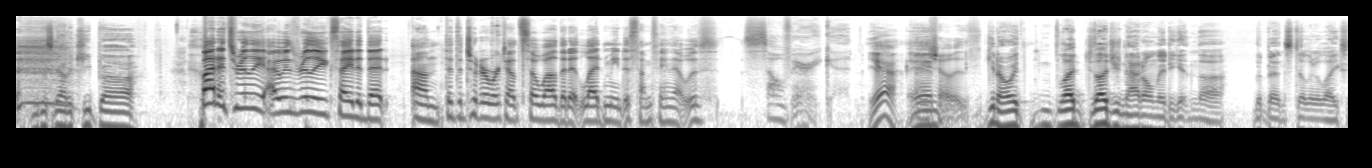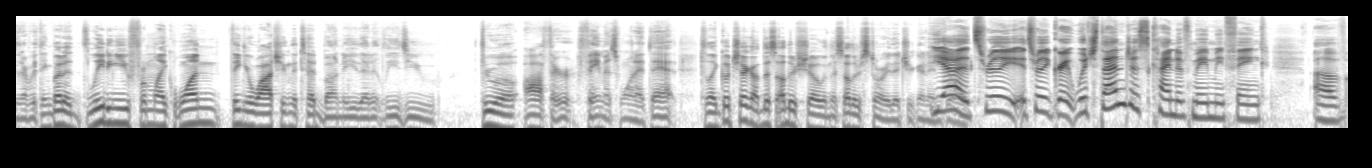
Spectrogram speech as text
you just got to keep. Uh, but it's really I was really excited that um, that the Twitter worked out so well that it led me to something that was so very good. Yeah, and show is- you know it led led you not only to getting the the Ben Stiller likes and everything, but it's leading you from like one thing you're watching, the Ted Bundy, that it leads you through a author, famous one at that, to like go check out this other show and this other story that you're gonna. Yeah, enjoy. it's really it's really great. Which then just kind of made me think of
